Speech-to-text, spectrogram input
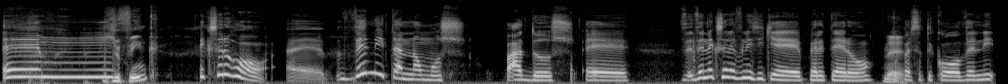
Ε, μ, You think? ε, ξέρω εγώ. Ε, δεν ήταν όμως πάντως. Ε, δε- δεν εξερευνήθηκε περαιτέρω Ναι. το περιστατικό. Δεν, εί-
